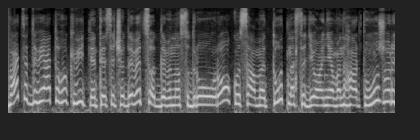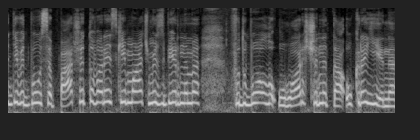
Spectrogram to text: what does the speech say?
29 квітня 1992 року саме тут, на стадіоні Авангард в Ужгороді, відбувся перший товариський матч між збірними футболу Угорщини та України.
